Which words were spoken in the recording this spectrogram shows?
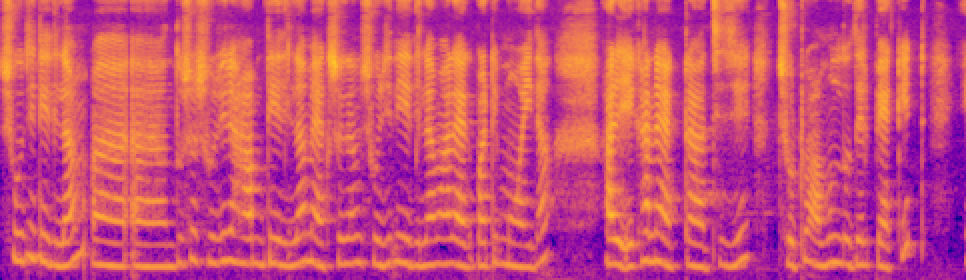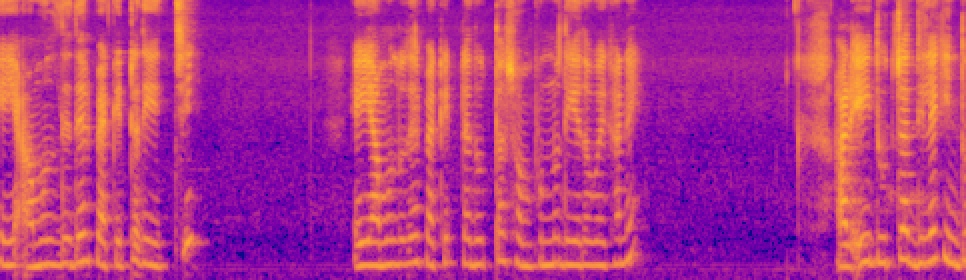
সুজি দিয়ে দিলাম দুশো সুজির হাফ দিয়ে দিলাম, একশো গ্রাম সুজি দিয়ে দিলাম, আর এক বাটি ময়দা। আর এখানে একটা আছে যে, ছোট আমুল দুধের প্যাকেট। এই আমুল দুধের প্যাকেটটা দিচ্ছি। এই আমুল দুধের প্যাকেটটা দুধটা সম্পূর্ণ দিয়ে দেবো এখানে। আর এই দুধটা দিলে কিন্তু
